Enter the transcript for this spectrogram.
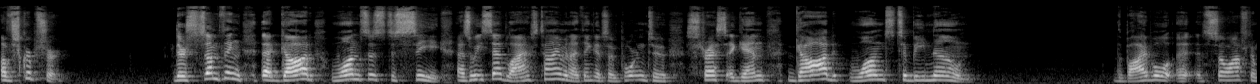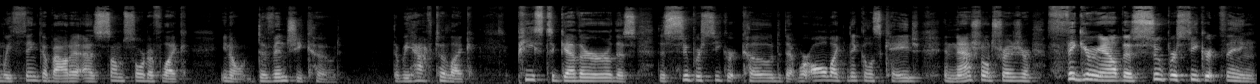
of Scripture. There's something that God wants us to see. As we said last time, and I think it's important to stress again, God wants to be known. The Bible, uh, so often we think about it as some sort of like, you know, Da Vinci Code that we have to like piece together this this super secret code that we're all like Nicolas Cage in National Treasure figuring out this super secret thing.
